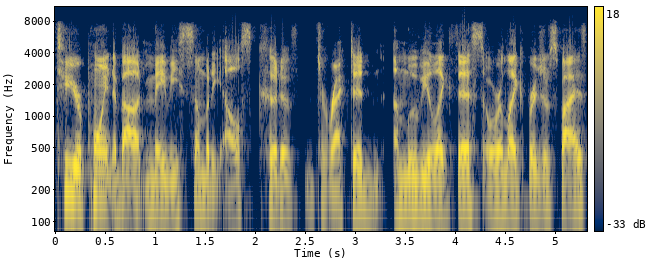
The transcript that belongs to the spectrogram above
to your point about maybe somebody else could have directed a movie like this or like Bridge of Spies.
